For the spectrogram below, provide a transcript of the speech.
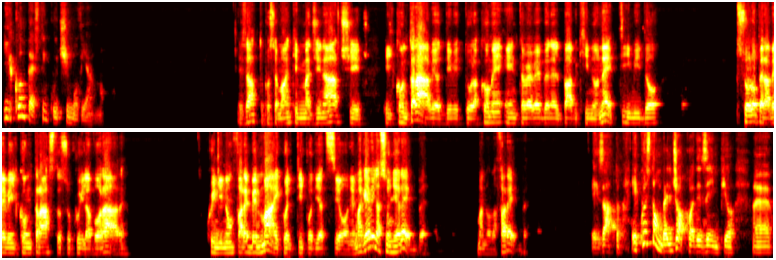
il contesto in cui ci muoviamo. Esatto, possiamo anche immaginarci il contrario addirittura, come entrerebbe nel pub chi non è timido solo per avere il contrasto su cui lavorare. Quindi non farebbe mai quel tipo di azione, magari la sognerebbe, ma non la farebbe. Esatto, e questo è un bel gioco, ad esempio, eh,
